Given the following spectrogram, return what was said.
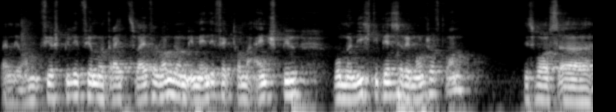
Weil wir haben vier Spiele, viermal 3-2 verloren. Wir haben im Endeffekt haben wir ein Spiel, wo wir nicht die bessere Mannschaft waren. Das war das äh,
